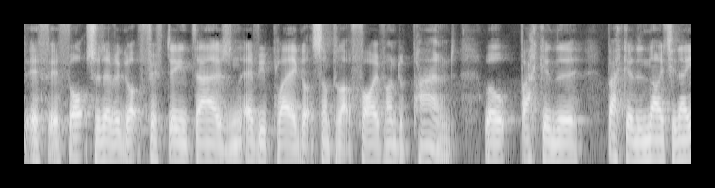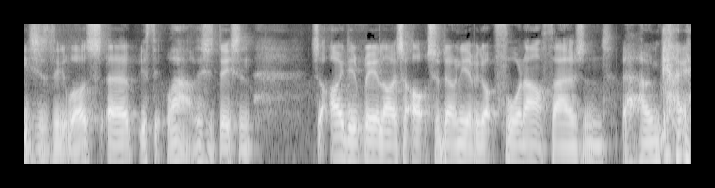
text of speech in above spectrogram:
if, if Oxford ever got 15,000, every player got something like 500 pound. Well, back in the back in the 1980s, I think it was. Uh, you think, wow, this is decent. So I didn't realise that Oxford only ever got four and a half thousand a home game.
